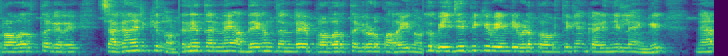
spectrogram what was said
പ്രവർത്തകരെ ശകാരിക്കുന്നുണ്ട്. അതിനെ തന്നെ അദ്ദേഹം തന്റെ പ്രവർത്തകരോട് പറയുന്നുണ്ട്. ബി ജെ പിക്ക് വേണ്ടി ഇവിടെ പ്രവർത്തിക്കാൻ കഴിഞ്ഞില്ല എങ്കിൽ ഞാൻ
